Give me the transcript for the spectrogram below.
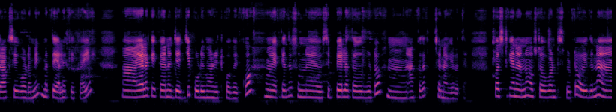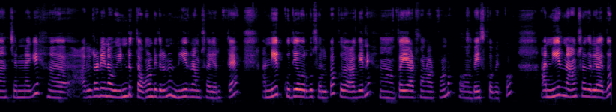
ದ್ರಾಕ್ಷಿ ಗೋಡಂಬಿ ಮತ್ತು ಏಲಕ್ಕಿ ಕಾಯಿ ಏಲಕ್ಕಿ ಕಾಯಿನ ಜಜ್ಜಿ ಪುಡಿ ಮಾಡಿ ಇಟ್ಕೋಬೇಕು. ಯಾಕೆಂದರೆ ಸುಮ್ಮನೆ ಸಿಪ್ಪೆ ಎಲ್ಲ ತೆಗೆದ್ಬಿಟ್ಟು ಹಾಕಿದ್ರೆ ಚೆನ್ನಾಗಿರುತ್ತೆ. ಫಸ್ಟ್ಗೆ ನಾನು ಸ್ಟವ್ ಅಂಟಿಸ್ಬಿಟ್ಟು ಇದನ್ನು ಚೆನ್ನಾಗಿ ಆಲ್ರೆಡಿ ನಾವು ಹಿಂಡು ತೊಗೊಂಡಿದ್ರೂ ನೀರಿನಂಶ ಇರುತ್ತೆ. ಆ ನೀರು ಕುದಿಯೋವರೆಗೂ ಸ್ವಲ್ಪ ಹಾಗೇ ಕೈ ಆಡ್ಕೊಂಡು ಆಡ್ಕೊಂಡು ಬೇಯಿಸ್ಕೋಬೇಕು. ಆ ನೀರಿನ ಅಂಶದಲ್ಲಿ ಅದು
